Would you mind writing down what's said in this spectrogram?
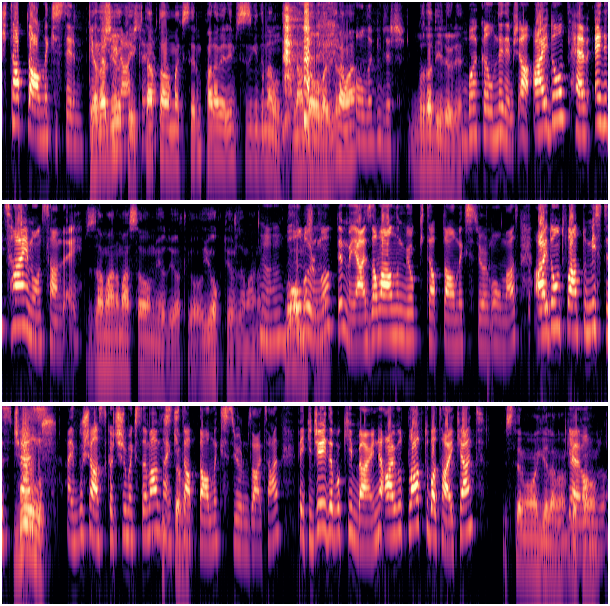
Kitap da almak isterim gibi ya da diyor ki söylüyor. kitap da almak isterim para vereyim siz gidin alın falan da olabilir ama Olabilir. burada değil öyle. Bakalım ne demiş. Aa, I don't have any time on Sunday. Zamanım asla olmuyor diyor. Yo- Yok diyor zamanım. Bu, olmaz olur mu? hocam. Değil mi? Yani zamanım yok kitap da almak istiyorum olmaz. I don't want to miss this chance. olur. Hani bu şansı kaçırmak istemem. Hani İstemem. kitap da almak istiyorum zaten. Peki C'de bakayım Berni. I would love to but I can't. İsterim ama gelemem. Gelemem yapamam.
